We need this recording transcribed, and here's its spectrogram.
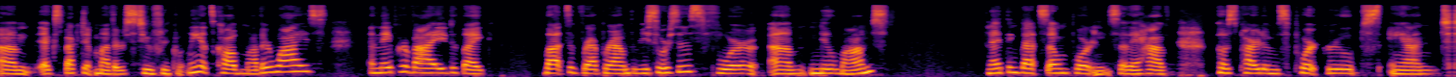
um, expectant mothers to frequently. It's called Motherwise, and they provide like lots of wraparound resources for um, new moms. And I think that's so important. So they have postpartum support groups and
